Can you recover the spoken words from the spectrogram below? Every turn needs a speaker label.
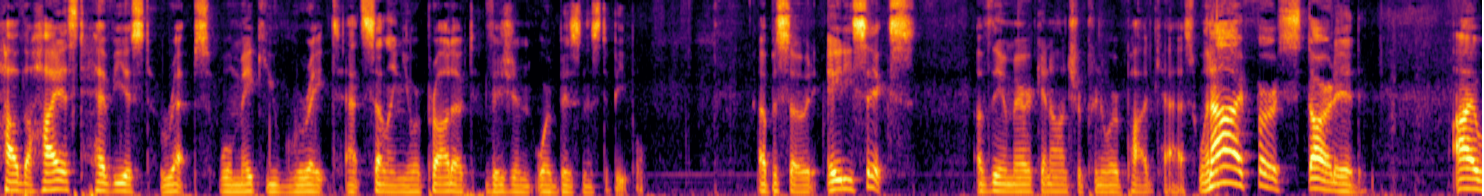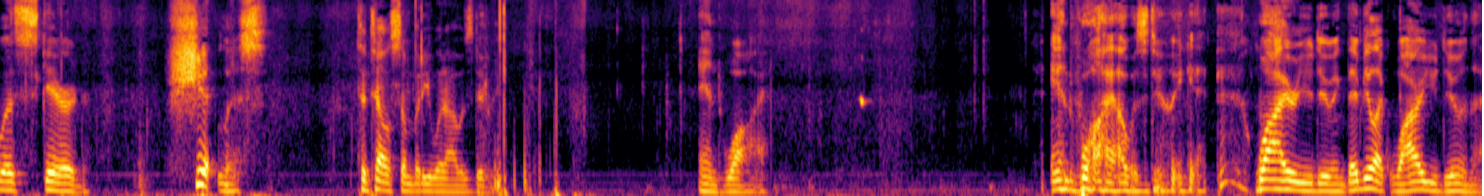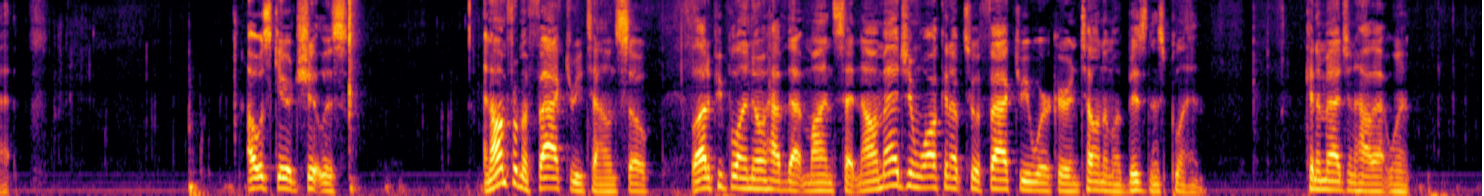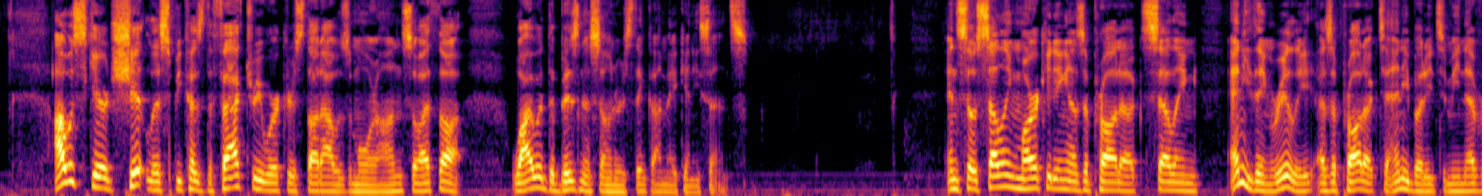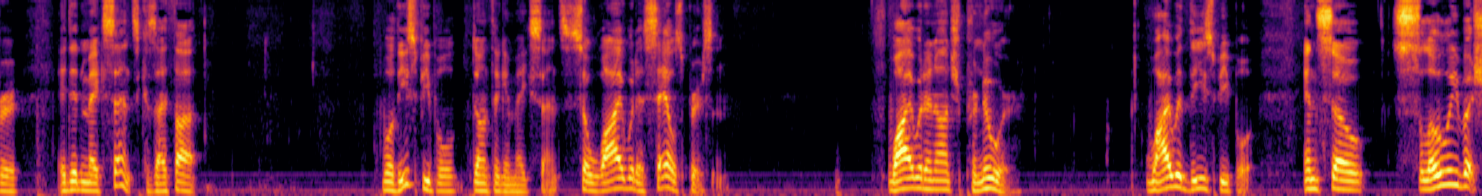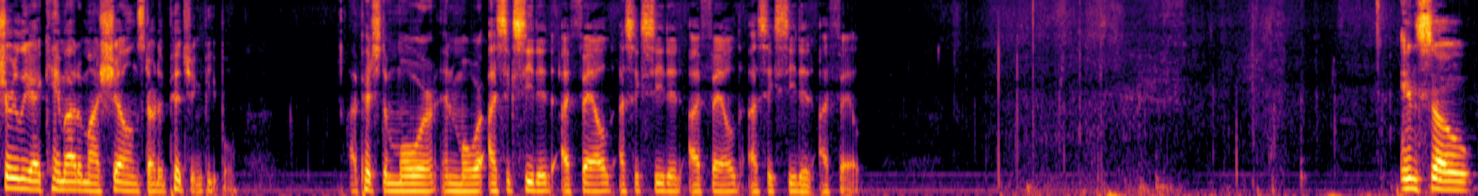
Speaker 1: How the highest, heaviest reps will make you great at selling your product, vision, or business to people. Episode 86 of the American Entrepreneur Podcast. When I first started, I was scared shitless to tell somebody what I was doing and why. And why I was doing it. Why are you doing? They'd be like, "Why are you doing that?" I was scared shitless. And I'm from a factory town, so a lot of people I know have that mindset. Now imagine walking up to a factory worker and telling them a business plan. Can imagine how that went. I was scared shitless because the factory workers thought I was a moron, so I thought, why would the business owners think I make any sense? And so selling marketing as a product, selling anything really as a product to anybody to me never it didn't make sense because I thought well, these people don't think it makes sense. So why would a salesperson? Why would an entrepreneur? Why would these people? And so slowly but surely I came out of my shell and started pitching people. I pitched them more and more. I succeeded, I failed, I succeeded, I failed, I succeeded, I failed. And so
